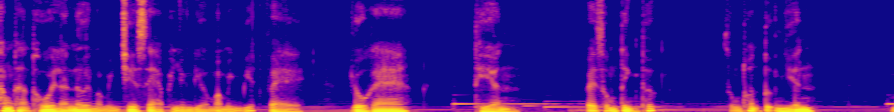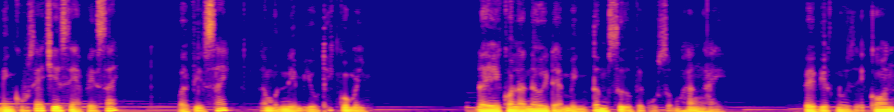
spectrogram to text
Thông thả thôi là nơi mà mình chia sẻ về những điều mà mình biết về yoga, thiền, về sống tỉnh thức, sống thuận tự nhiên. Mình cũng sẽ chia sẻ về sách, bởi vì sách là một niềm yêu thích của mình. Đây còn là nơi để mình tâm sự về cuộc sống hàng ngày, về việc nuôi dạy con.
